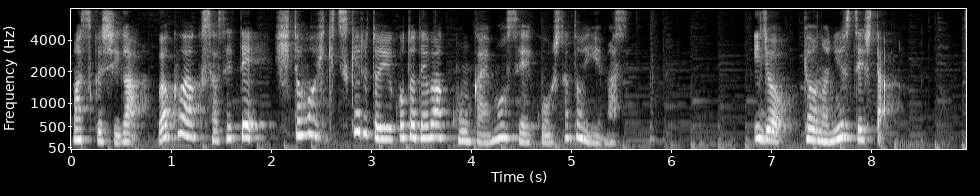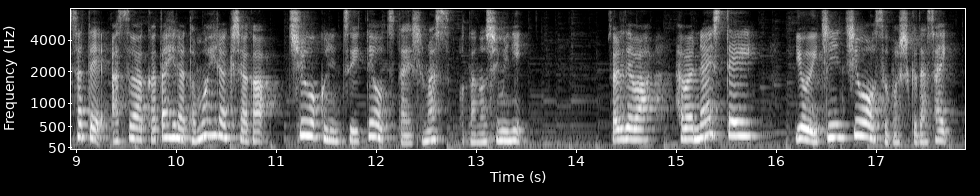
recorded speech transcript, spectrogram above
マスク氏がワクワクさせて人を引きつけるということでは今回も成功したと言えます。以上、今日のニュースでした。さて、明日は片平智平記者が中国についてお伝えします。お楽しみに。それでは、Have a nice day! 良い一日をお過ごしください。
